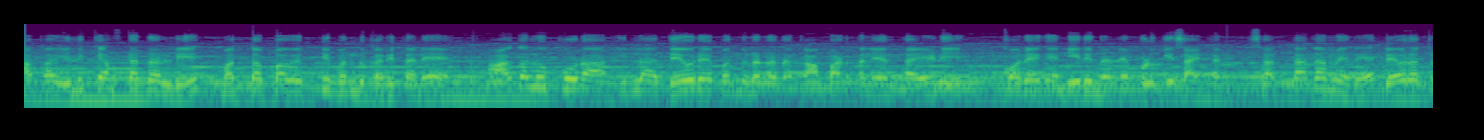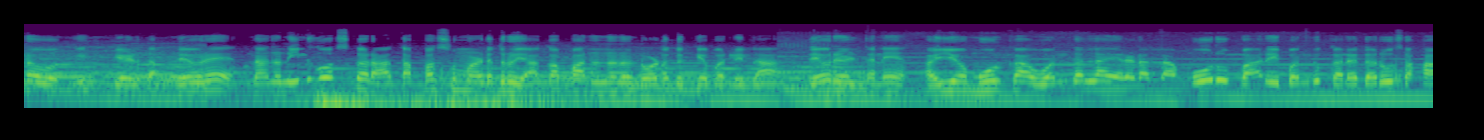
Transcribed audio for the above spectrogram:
ಆಗ ಹೆಲಿಕಾಪ್ಟರ್ನಲ್ಲಿ ಮತ್ತೊಬ್ಬ ವ್ಯಕ್ತಿ ಬಂದು ಕರೀತಾನೆ, ಆಗಲೂ ಕೂಡ, ಇಲ್ಲ, ದೇವರೇ ಬಂದು ನನ್ನನ್ನು ಕಾಪಾಡ್ತಾನೆ ಅಂತ ಹೇಳಿ ಕೊನೆಗೆ ನೀರಿನಲ್ಲೇ ಮುಳುಗಿ ಸಾಯ್ತಾನೆ. ಸತ್ತಾದ ಮೇಲೆ ದೇವ್ರ ಹತ್ರ ಹೋಗಿ ಕೇಳ್ದ, ದೇವ್ರೆ, ನಾನು ನಿನಗೋಸ್ಕರ ತಪಸ್ಸು ಮಾಡಿದ್ರು ಯಾಕಪ್ಪ ನನ್ನನ್ನು ನೋಡೋದಕ್ಕೆ ಬರ್ಲಿಲ್ಲ? ದೇವ್ರು ಹೇಳ್ತಾನೆ, ಅಯ್ಯೋ ಮೂರ್ಖ, ಒಂದಲ್ಲ ಎರಡಲ್ಲ, ಮೂರು ಬಾರಿ ಬಂದು ಕರೆದರೂ ಸಹ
